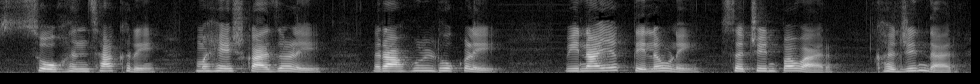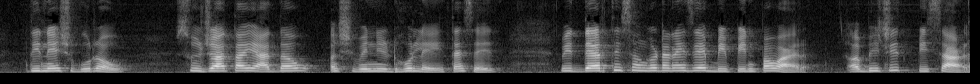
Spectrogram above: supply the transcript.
सोहन साखरे महेश काजळे राहुल ढोकळे विनायक तेलवणे सचिन पवार खजिनदार दिनेश गुरव सुजाता यादव अश्विनी ढोले तसेच विद्यार्थी संघटनेचे बिपिन पवार अभिजित पिसाळ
